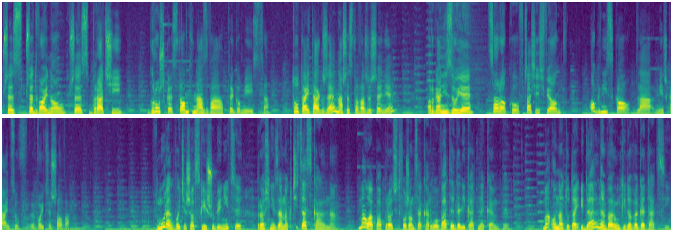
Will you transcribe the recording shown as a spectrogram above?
przez, przed wojną przez braci Gruszkę, stąd nazwa tego miejsca. Tutaj także nasze stowarzyszenie organizuje co roku w czasie świąt ognisko dla mieszkańców Wojcieszowa. W murach wojcieszowskiej szubienicy rośnie zanokcica skalna, mała paproć tworząca karłowate, delikatne kępy. Ma ona tutaj idealne warunki do wegetacji,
